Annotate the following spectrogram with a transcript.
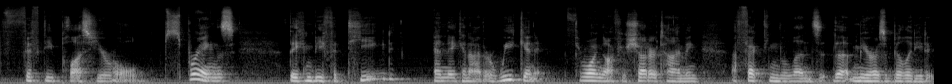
50 plus year old springs, they can be fatigued and they can either weaken, throwing off your shutter timing, affecting the lens, the mirror's ability to,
